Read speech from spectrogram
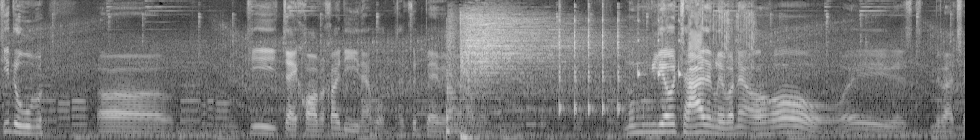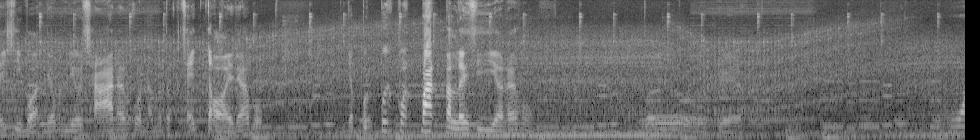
ที่ดูเอ่อที่ใจคอไม่ค่อยดีนะผมถ้าขึ้นไปแบบนี้ครับมึงมึงเลี้ยวช้าจังเลยวะเนี่ยโอ้โหเว้ยเวลาใช้คีย์บอร์ดเลี้ยวมันเลี้ยวช้านะทุกคนนะมันต้องใช้จอยนะครับผม อย่าปึ๊กปึ๊กปักปักกันเลยทีเดียวนะครับผมเออโอเคแว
